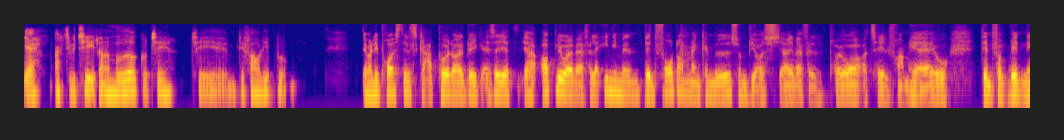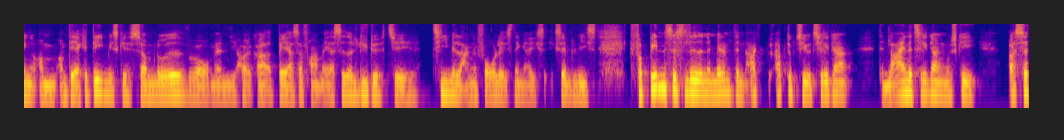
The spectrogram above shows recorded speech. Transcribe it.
ja, aktiviteter og måder at gå til, til øh, det faglige på. Lad mig lige prøve at stille skarp på et øjeblik. Altså, jeg, jeg oplever i hvert fald, at indimellem den fordom, man kan møde, som vi også, jeg i hvert fald prøver at tale frem her, er jo den forventning om, om det akademiske som noget, hvor man i høj grad bærer sig frem af at sidde og lytte til timelange forelæsninger eksempelvis. Forbindelsesledene mellem den abduktive tilgang, den lejende tilgang måske, og så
